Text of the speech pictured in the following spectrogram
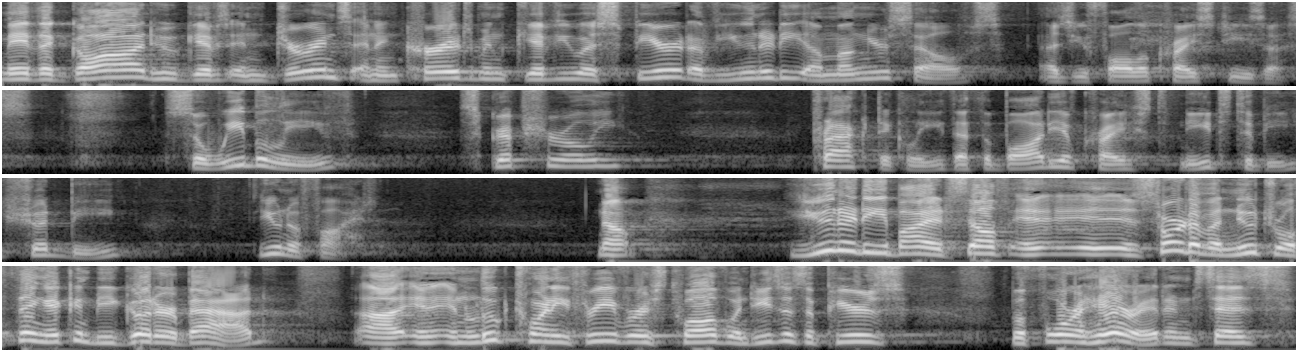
May the God who gives endurance and encouragement give you a spirit of unity among yourselves as you follow Christ Jesus. So we believe, scripturally practically that the body of Christ needs to be, should be, unified. Now, unity by itself is sort of a neutral thing. It can be good or bad. Uh, in, in Luke 23, verse 12, when Jesus appears before Herod and says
